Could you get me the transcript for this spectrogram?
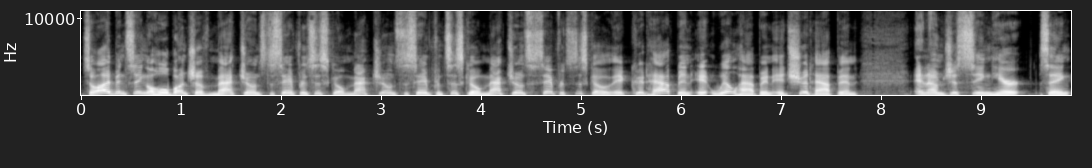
So I've been seeing a whole bunch of Mac Jones to San Francisco, Mac Jones to San Francisco, Mac Jones to San Francisco. It could happen. It will happen. It should happen. And I'm just seeing here saying,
